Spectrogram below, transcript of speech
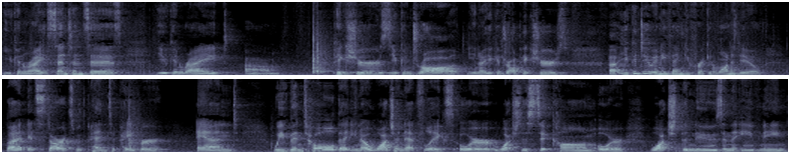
You can write sentences, you can write um, pictures, you can draw, you know, you can draw pictures. Uh, you can do anything you freaking want to do, but it starts with pen to paper. And we've been told that, you know, watch a Netflix or watch this sitcom or watch the news in the evening.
